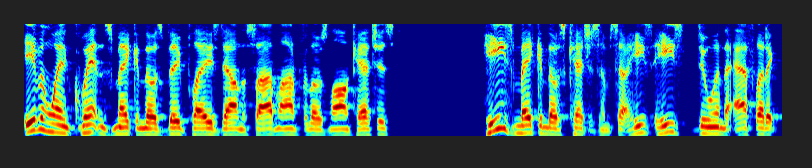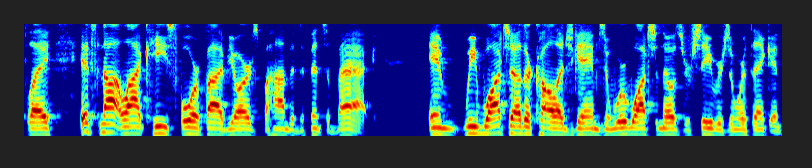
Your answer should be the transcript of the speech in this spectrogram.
even when Quentin's making those big plays down the sideline for those long catches, he's making those catches himself. He's he's doing the athletic play. It's not like he's four or five yards behind the defensive back. And we watch other college games and we're watching those receivers and we're thinking,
